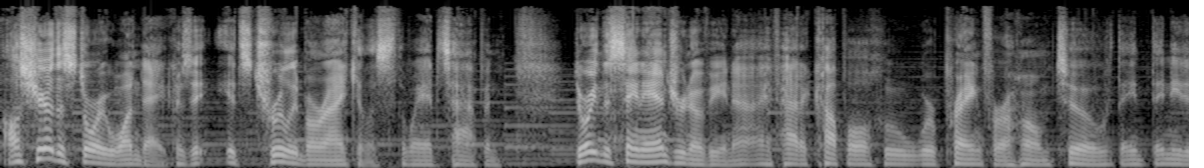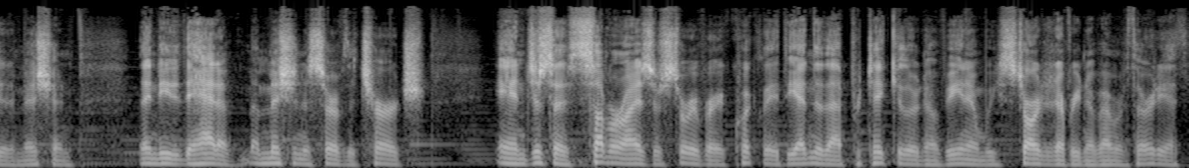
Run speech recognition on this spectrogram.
I'll share the story one day because it, it's truly miraculous the way it's happened. During the St. Andrew novena, I've had a couple who were praying for a home too. They, they needed a mission. They needed they had a, a mission to serve the church. And just to summarize their story very quickly, at the end of that particular novena, and we started every November 30th,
